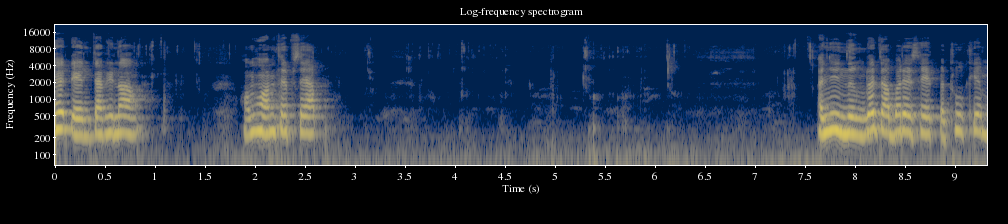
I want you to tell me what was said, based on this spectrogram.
เฮ็ดเองจ้ะพี่น้อง หอมๆแซ่บๆ อันนี้หนึ่งแล้วจะบ่ได้เซตปลาทูเข้ม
